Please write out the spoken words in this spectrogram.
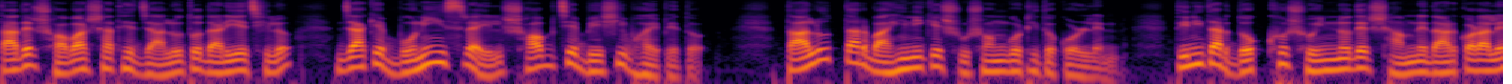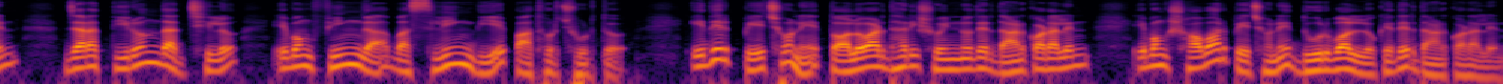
তাদের সবার সাথে জালুতও দাঁড়িয়েছিল, যাকে বনি ইসরায়েল সবচেয়ে বেশি ভয় পেত। তালুত তার বাহিনীকে সুসংগঠিত করলেন। তিনি তার দক্ষ সৈন্যদের সামনে দাঁড় করালেন, যারা তীরন্দাজ ছিল এবং ফিঙ্গা বা স্লিং দিয়ে পাথর ছুটত এদের পেছনে তলোয়ারধারী সৈন্যদের দাঁড় করালেন এবং সবার পেছনে দুর্বল লোকেদের দাঁড় করালেন।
